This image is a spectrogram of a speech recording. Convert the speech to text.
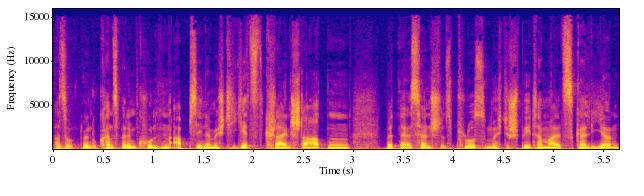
also ne, du kannst bei dem Kunden absehen, er möchte jetzt klein starten mit einer Essentials Plus und möchte später mal skalieren,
